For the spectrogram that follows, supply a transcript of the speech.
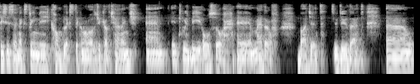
This is an extremely complex technological challenge, and it will be also a matter of budget to do that. Uh,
